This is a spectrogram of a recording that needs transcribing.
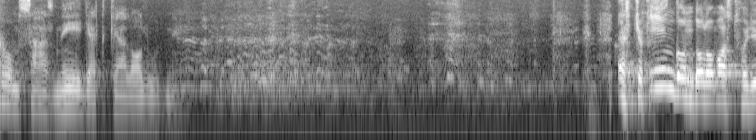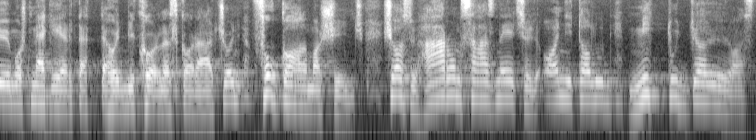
304-et kell aludni. Ez csak én gondolom azt, hogy ő most megértette, hogy mikor lesz karácsony, fogalma sincs. És az, hogy 304, hogy annyit aludni, mit tudja ő azt?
